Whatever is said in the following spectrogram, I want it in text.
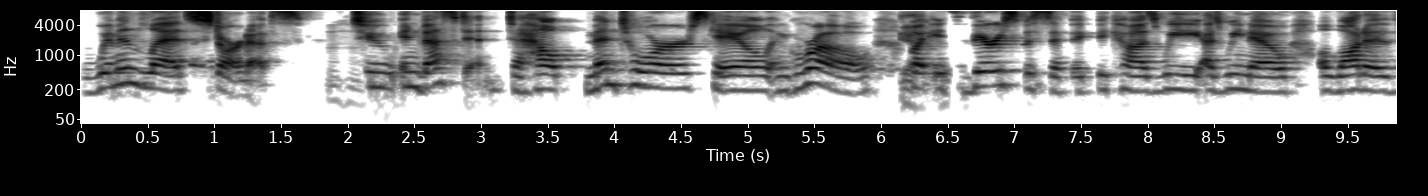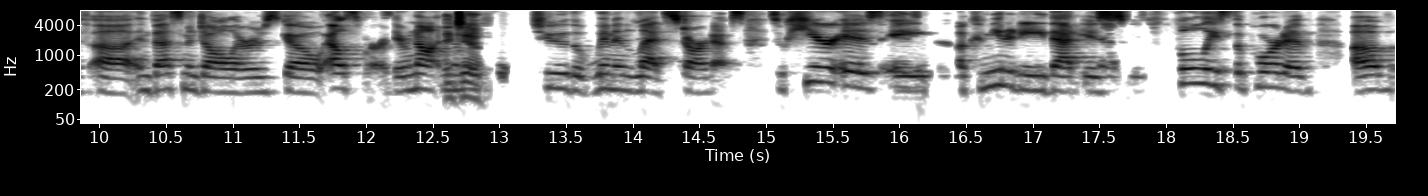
women-led startups Mm-hmm. to invest in to help mentor scale and grow yeah. but it's very specific because we as we know a lot of uh, investment dollars go elsewhere they're not they to the women led startups. So here is a, a community that is fully supportive of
